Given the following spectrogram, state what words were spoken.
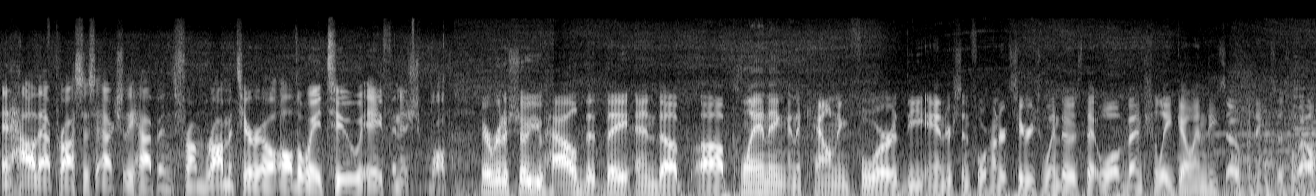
and how that process actually happens from raw material all the way to a finished wall panel. Here we're going to show you how that they end up uh, planning and accounting for the Andersen 400 series windows that will eventually go in these openings as well.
